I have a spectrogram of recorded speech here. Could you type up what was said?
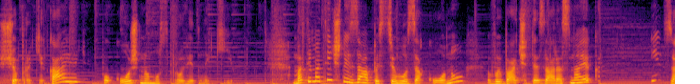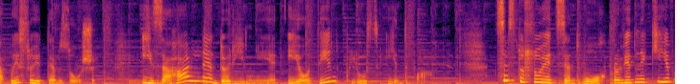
що протікають по кожному з провідників. Математичний запис цього закону ви бачите зараз на екрані і записуєте в зошит. І загальне дорівнює І1 плюс І2. Це стосується двох провідників,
